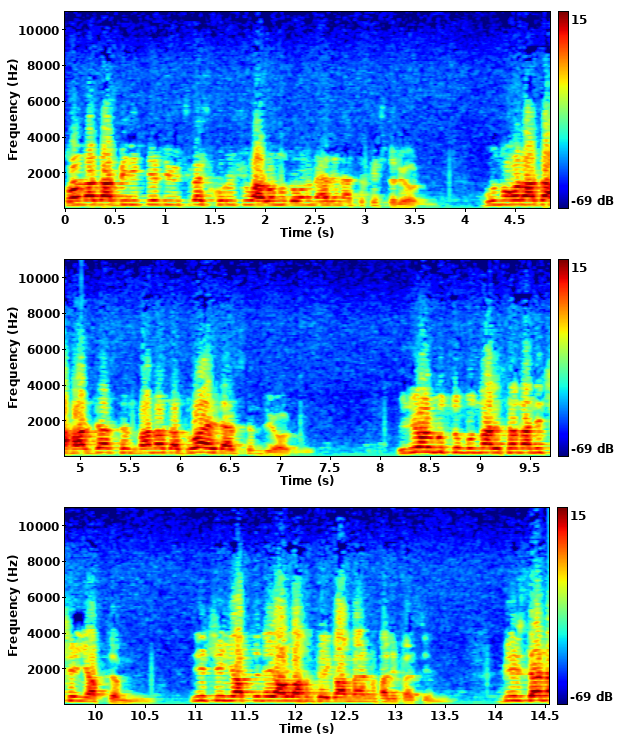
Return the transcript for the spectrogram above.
Sonra da biriktirdiği üç beş kuruşu var, onu da onun eline sıkıştırıyor. Bunu orada harcarsın, bana da dua edersin diyor. Biliyor musun bunları sana niçin yaptım? Niçin yaptın ey Allah'ın peygamberinin halifesin? Bir sene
